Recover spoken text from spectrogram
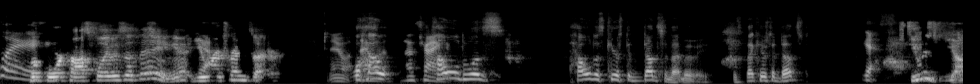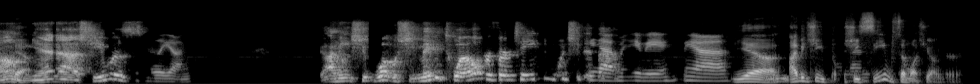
cosplaying. before cosplay was a thing, yeah, you Yeah. were a trendsetter. Anyway, Well, I how- was, I was. How old was how old is Kirsten Dunst in that movie? Is that Kirsten Dunst? yes, She was young, yeah. She was. really young. I mean, she what was she? Maybe twelve or thirteen when she did Yeah, that. Yeah, maybe. Yeah. Yeah. I mean she she Yeah. seemed so much younger.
